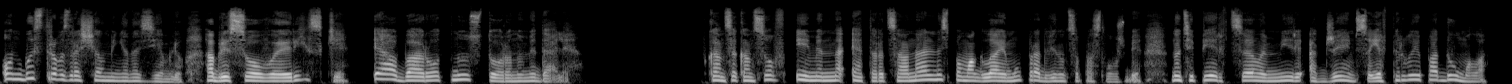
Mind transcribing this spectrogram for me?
он быстро возвращал меня на землю, обрисовывая риски и оборотную сторону медали. В конце концов, именно эта рациональность помогла ему продвинуться по службе. Но теперь в целом мире от Джеймса я впервые подумала,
